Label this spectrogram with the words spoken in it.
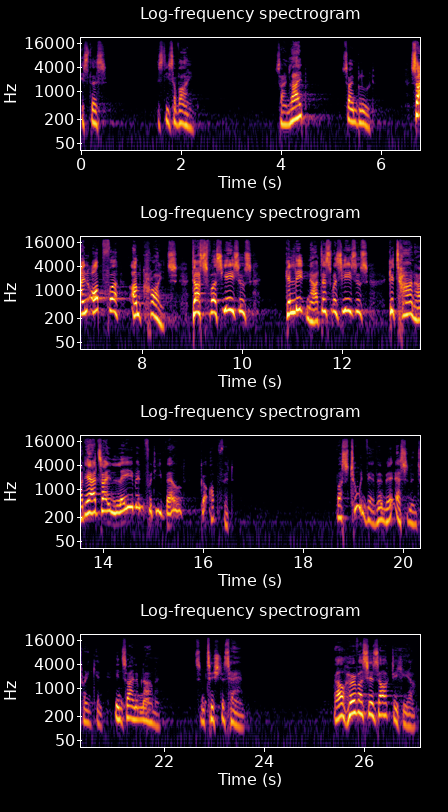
ist, das, ist dieser Wein. Sein Leib, sein Blut. Sein Opfer am Kreuz, das, was Jesus gelitten hat, das, was Jesus getan hat. Er hat sein Leben für die Welt geopfert. Was tun wir, wenn wir essen und trinken in seinem Namen zum Tisch des Herrn? Well, hör, was er sagte hier.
